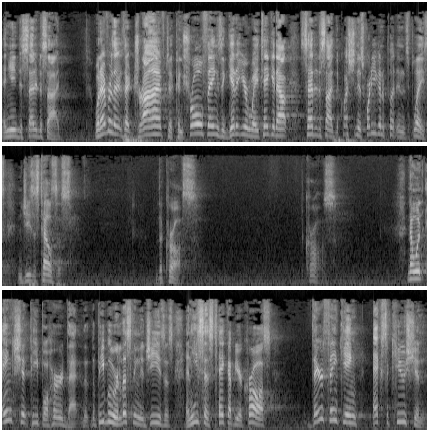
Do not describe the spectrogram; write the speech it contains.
and you need to set it aside. Whatever there's that drive to control things and get it your way, take it out, set it aside. The question is, what are you going to put in its place? And Jesus tells us the cross. The cross. Now, when ancient people heard that, the, the people who were listening to Jesus, and he says, Take up your cross, they're thinking execution.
